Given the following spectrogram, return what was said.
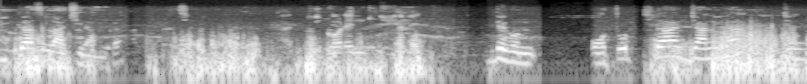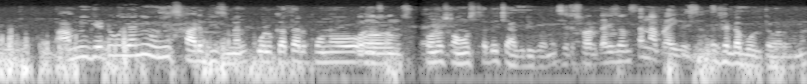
বিকাশ লাচিরামকা। আর কি করেন কিছু জানেন? দেখুন অতটা জানি না যে আমি যেটুকু জানি উনি সার্ভিসম্যান কলকাতার কোনো কোনো সংস্থাতে চাকরি করেন সেটা সরকারি সংস্থা না প্রাইভেট সংস্থা? সেটা বলতে পারব না।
